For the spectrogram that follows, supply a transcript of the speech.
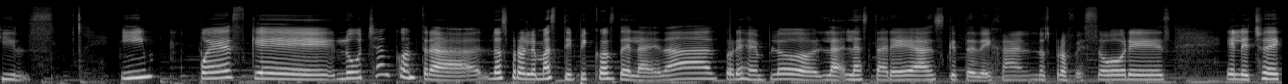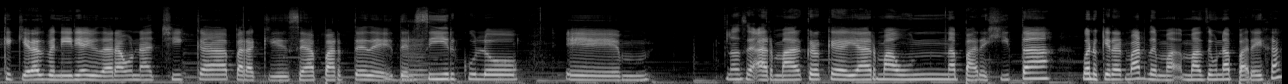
Hills. Y pues que luchan contra los problemas típicos de la edad, por ejemplo, la- las tareas que te dejan los profesores, el hecho de que quieras venir y ayudar a una chica para que sea parte de- del círculo, em, no sé, armar, creo que ella arma una parejita, bueno, quiere armar de más de una pareja,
